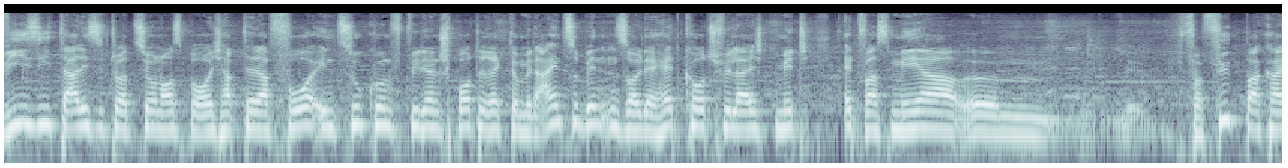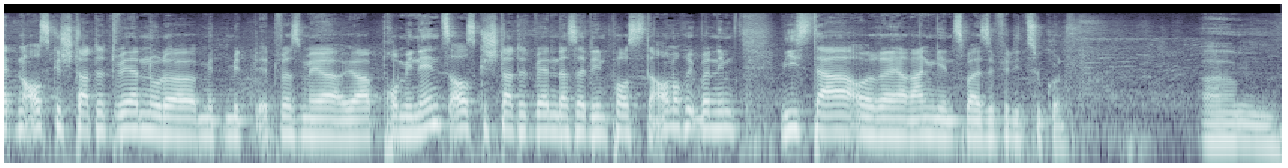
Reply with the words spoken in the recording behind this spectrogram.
wie sieht da die Situation aus bei euch? Habt ihr davor, in Zukunft wieder einen Sportdirektor mit einzubinden? Soll der Head Coach vielleicht mit etwas mehr ähm, Verfügbarkeiten ausgestattet werden oder mit, mit etwas mehr ja, Prominenz ausgestattet werden, dass er den Posten auch noch übernimmt? Wie ist da eure Herangehensweise für die Zukunft? Ähm,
